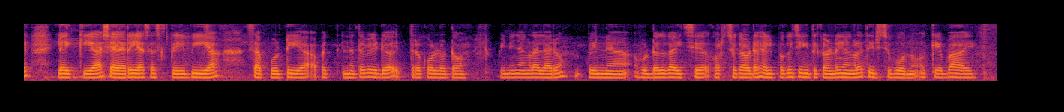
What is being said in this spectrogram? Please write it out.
ലൈക്ക് ചെയ്യുക ഷെയർ ചെയ്യുക സബ്സ്ക്രൈബ് ചെയ്യുക സപ്പോർട്ട് ചെയ്യുക അപ്പോൾ ഇന്നത്തെ വീഡിയോ ഇത്രയൊക്കെ ഉള്ളൂ കേട്ടോ പിന്നെ ഞങ്ങളെല്ലാവരും പിന്നെ ഫുഡൊക്കെ കഴിച്ച് കുറച്ചൊക്കെ അവിടെ ഹെൽപ്പൊക്കെ ചെയ്തിട്ടുണ്ട് ഞങ്ങൾ തിരിച്ചു പോന്നു. Okay bye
